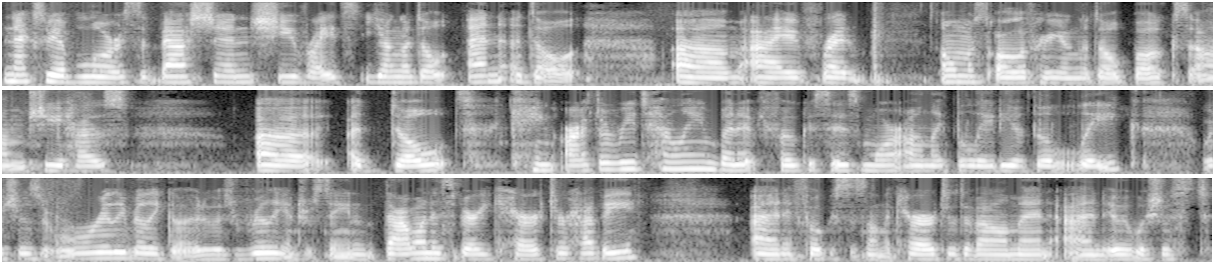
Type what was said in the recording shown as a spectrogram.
Next, we have Laura Sebastian. She writes young adult and adult. Um, I've read almost all of her young adult books. Um, she has a adult King Arthur retelling, but it focuses more on like the Lady of the Lake, which was really, really good. It was really interesting. That one is very character heavy and it focuses on the character development and it was just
